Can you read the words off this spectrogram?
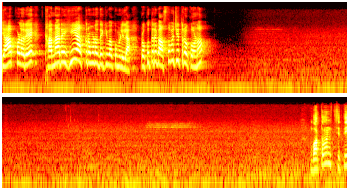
যাফলের থানার হি আক্রমণ দেখা মিলা প্রকৃতরে বাস্তব চিত্র কোণ ବର୍ତ୍ତମାନ ସ୍ଥିତି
